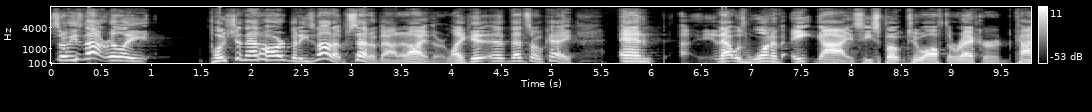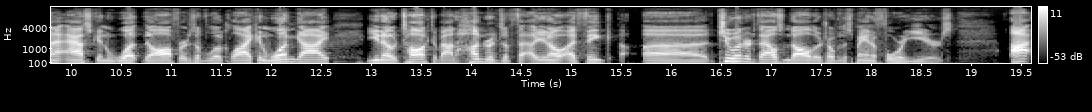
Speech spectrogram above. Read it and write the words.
so he's not really pushing that hard, but he's not upset about it either. Like, it, it, that's okay. And uh, that was one of eight guys he spoke to off the record, kind of asking what the offers have looked like. And one guy, you know, talked about hundreds of, you know, I think, uh, $200,000 over the span of four years. I,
